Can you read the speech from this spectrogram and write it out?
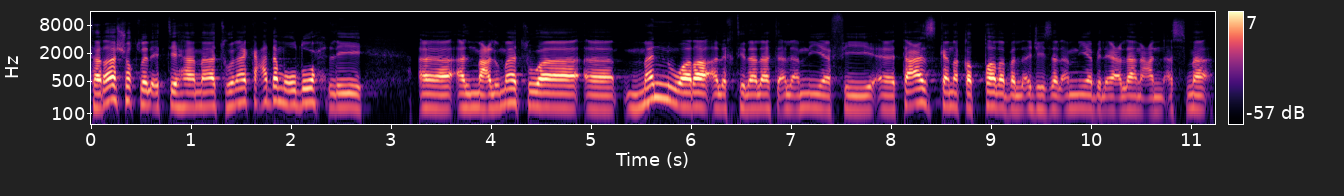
تراشق للاتهامات. هناك عدم وضوح للمعلومات ومن وراء الاختلالات الأمنية في آه، تعز كان قد طالب الأجهزة الأمنية بالإعلان عن أسماء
